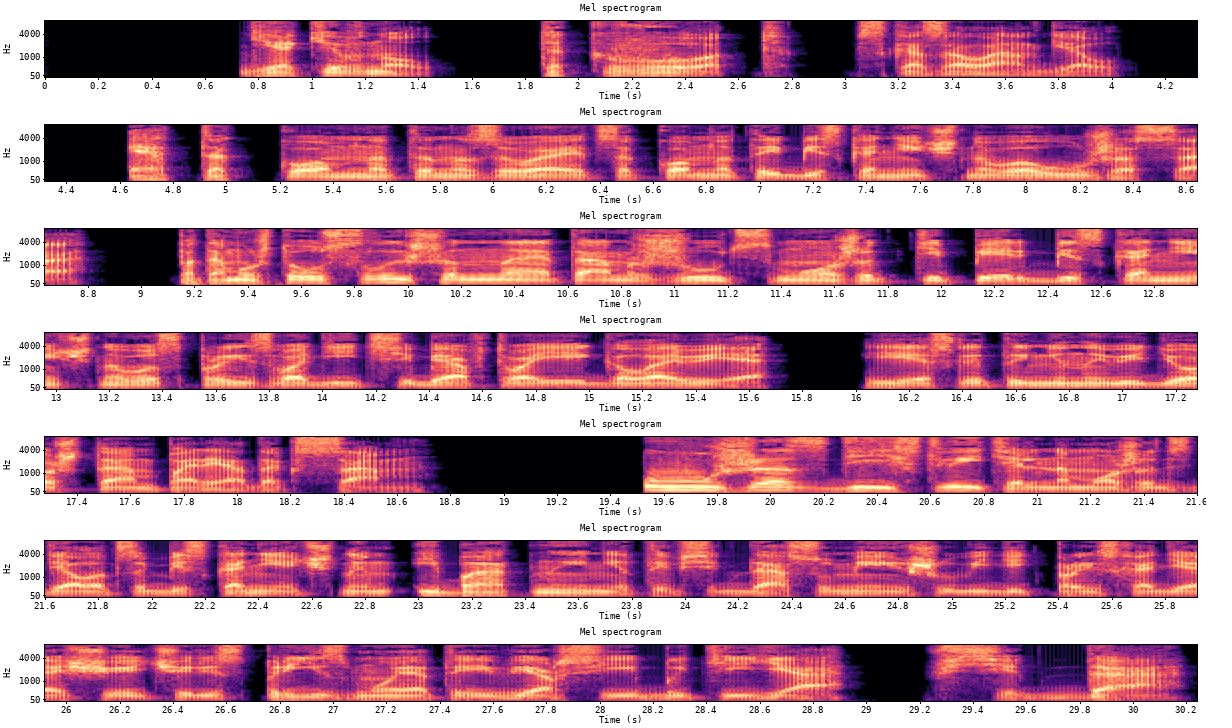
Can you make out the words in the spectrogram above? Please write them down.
Я кивнул. «Так вот», — сказал ангел, — «эта комната называется комнатой бесконечного ужаса, потому что услышанная там жуть сможет теперь бесконечно воспроизводить себя в твоей голове, если ты не наведешь там порядок сам». Ужас действительно может сделаться бесконечным, ибо отныне ты всегда сумеешь увидеть происходящее через призму этой версии бытия. Всегда.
